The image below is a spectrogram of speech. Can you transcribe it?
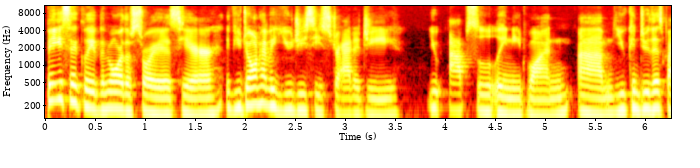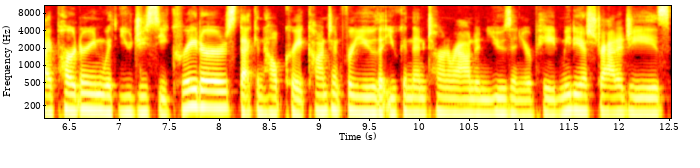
basically, the more the story is here, if you don't have a UGC strategy You absolutely need one. Um, you can do this by partnering with UGC creators that can help create content for you that you can then turn around and use in your paid media strategies.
